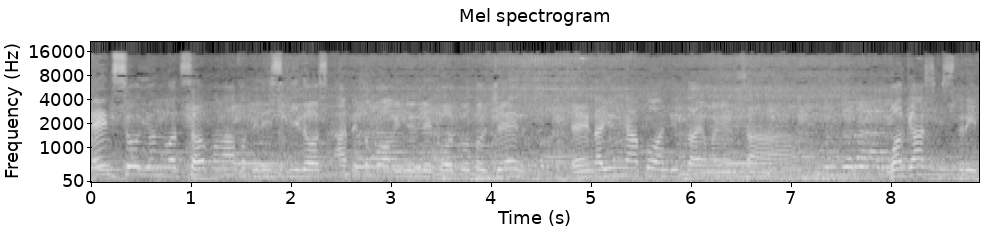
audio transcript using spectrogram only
And so yun, what's up mga kabilis kilos at ito po ang inyong lingkod, Utol Jen. And ayun nga po, andito tayo ngayon sa Wagas Street.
